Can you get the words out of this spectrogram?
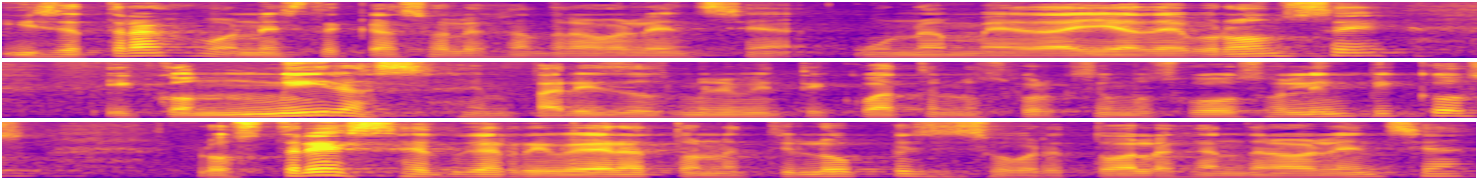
y se trajo, en este caso Alejandra Valencia, una medalla de bronce y con miras en París 2024 en los próximos Juegos Olímpicos, los tres, Edgar Rivera, Tonati López y sobre todo Alejandra Valencia,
